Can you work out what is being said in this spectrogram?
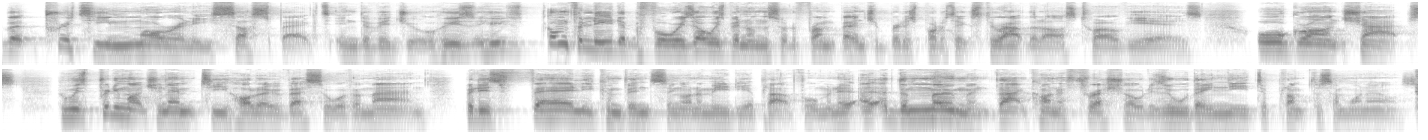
but pretty morally suspect individual who's who's gone for leader before. He's always been on the sort of front bench of British politics throughout the last twelve years. Or Grant Shapps, who is pretty much an empty, hollow vessel of a man, but is fairly convincing on a media platform. And at the moment, that kind of threshold is all they need to plump for someone else.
